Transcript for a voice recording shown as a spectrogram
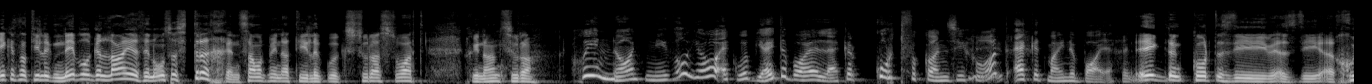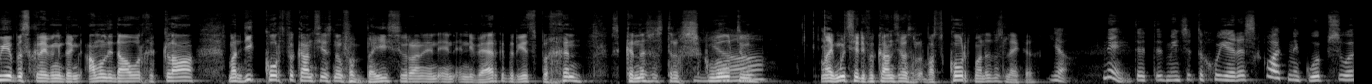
ek is natuurlik Nebel Goliath en ons is terug en saam met my natuurlik ook Sura Swart. Goeienaand Sura. Goeienaand Nebel. Ja, ek hoop jy het 'n baie lekker kort vakansie gehad. Ek het myne baie geniet. Ek dink kort is die is die 'n uh, goeie beskrywing. Dink almal het daaroor gekla, maar die kort vakansie is nou verby Sura en en en die werk het reeds begin. Ons kinders is terug skool ja. toe. Maar ek moet sê die vakansie was was kort, maar dit was lekker. Ja. Nee, dit dit mense te goeie rus gehad en ek hoop so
